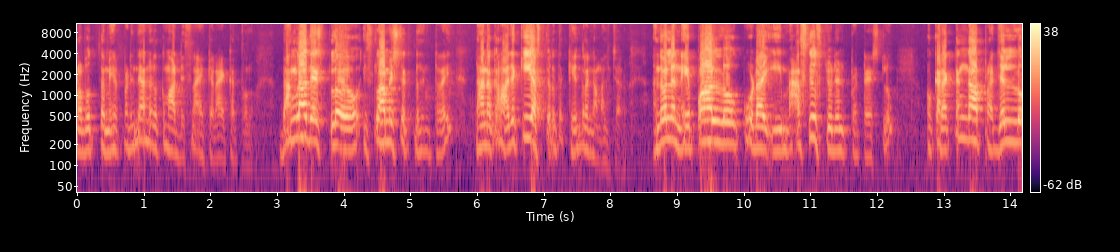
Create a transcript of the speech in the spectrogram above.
ప్రభుత్వం ఏర్పడింది అనురగ్ కుమార్ దిస్నాయక్ నాయకత్వంలో. బంగ్లాదేశ్లో ఇస్లామిక్ శక్తులు ఎంటర్ అయి దాని ఒక రాజకీయ అస్థిరత కేంద్రంగా మలిచారు. అందువల్ల నేపాల్లో కూడా ఈ మ్యాసివ్ స్టూడెంట్ ప్రొటెస్ట్లు ఒక రకంగా ప్రజల్లో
